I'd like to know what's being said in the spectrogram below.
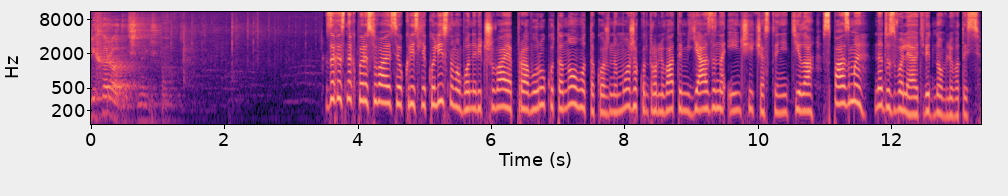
ліхорадочний. Захисник пересувається у кріслі колісному, бо не відчуває праву руку та ногу. Також не може контролювати м'язи на іншій частині тіла. Спазми не дозволяють відновлюватись.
